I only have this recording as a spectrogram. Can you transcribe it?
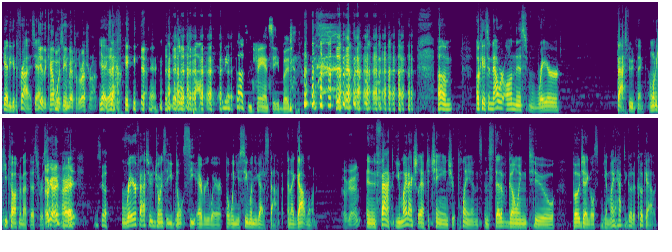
he had to get the fries. Yeah, Yeah, the Cowboys named after the restaurant. yeah, exactly. Yeah. I mean, it's nothing fancy, but um, okay, so now we're on this rare fast food thing. I want to keep talking about this for a second. Okay. All right. Let's go. rare fast food joints that you don't see everywhere, but when you see one, you got to stop. And I got one. Okay. And in fact, you might actually have to change your plans. Instead of going to Bojangles, you might have to go to Cookout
